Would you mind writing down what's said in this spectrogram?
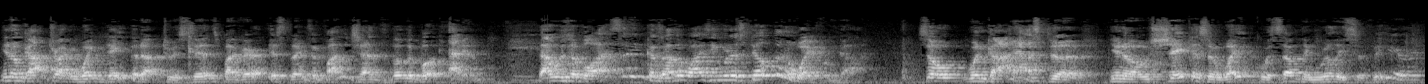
You know, God tried to wake David up to his sins by various things and finally just had to throw the book at him. That was a blessing because otherwise he would have still been away from God. So when God has to, you know, shake us awake with something really severe,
